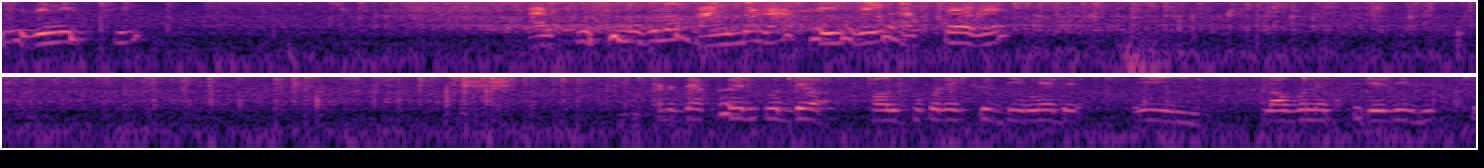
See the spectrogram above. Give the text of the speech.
ভেজে নিচ্ছি। আর কুসুমগুলো ভাঙবে না সেইভাবেই ভাজতে হবে। দেখো এর মধ্যে অল্প করে একটু ডিমের এই লবণের ছিঁড়ে দিয়ে দিচ্ছি,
